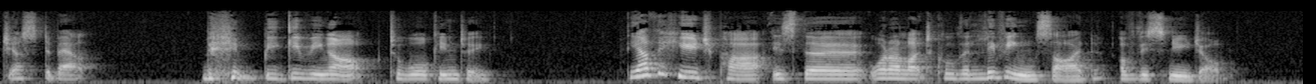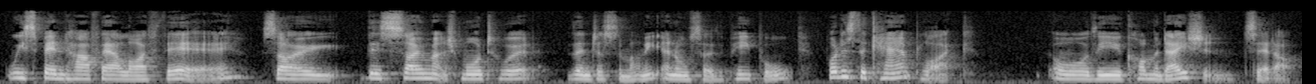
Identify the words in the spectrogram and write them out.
just about be giving up to walk into? The other huge part is the what I like to call the living side of this new job. we spend half our life there. So there's so much more to it than just the money and also the people. What is the camp like or the accommodation set up?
